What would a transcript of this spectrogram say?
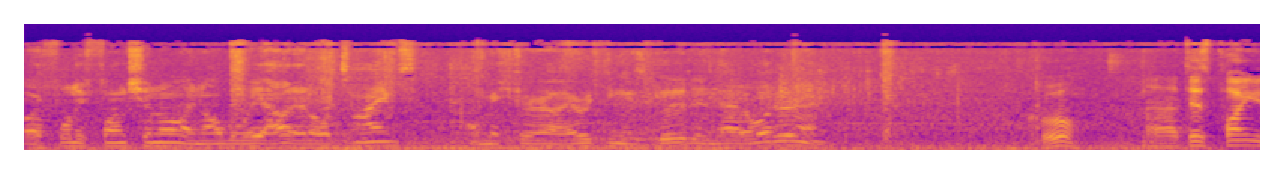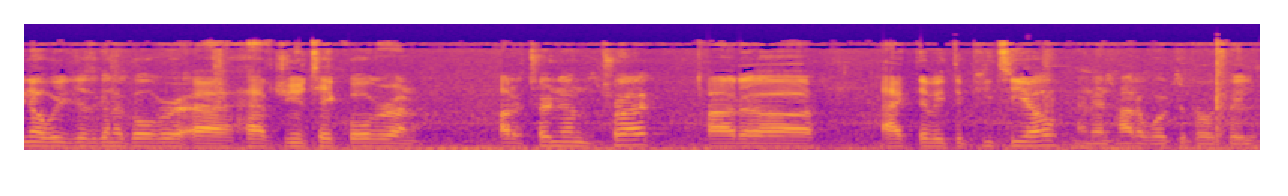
are fully functional and all the way out at all times. Uh, make sure uh, everything is good in that order. And Cool. Uh, at this point, you know, we're just gonna go over, uh, have Junior take over on how to turn on the truck, how to uh, activate the PTO, and then how to work the pro trailer.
